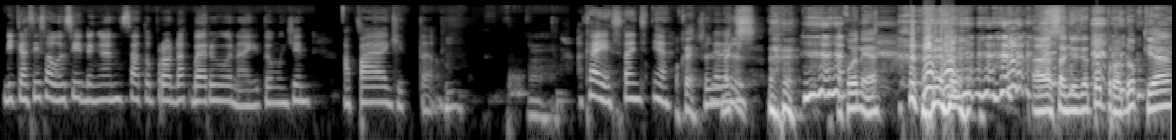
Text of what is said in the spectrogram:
dikasih solusi dengan satu produk baru. Nah, itu mungkin apa gitu. Hmm. Oke, selanjutnya. Oke, Selanjutnya. next. aku ya. Eh, selanjutnya tuh produk yang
